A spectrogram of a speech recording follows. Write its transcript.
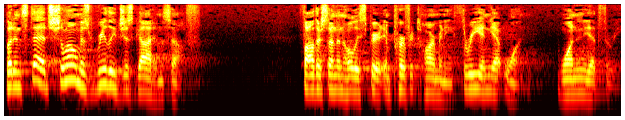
But instead, shalom is really just God Himself Father, Son, and Holy Spirit in perfect harmony, three and yet one, one and yet three.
